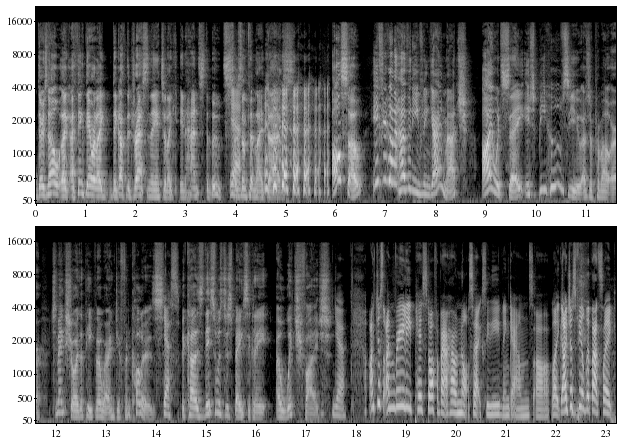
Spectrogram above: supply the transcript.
there's no like I think they were like they got the dress and they had to like enhance the boots Yeah. or something like that. also, if you're gonna have an evening gown match, I would say it behooves you as a promoter to make sure that people are wearing different colours. Yes. Because this was just basically a witch fight. yeah. I just I'm really pissed off about how not sexy the evening gowns are. Like I just feel that that's like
